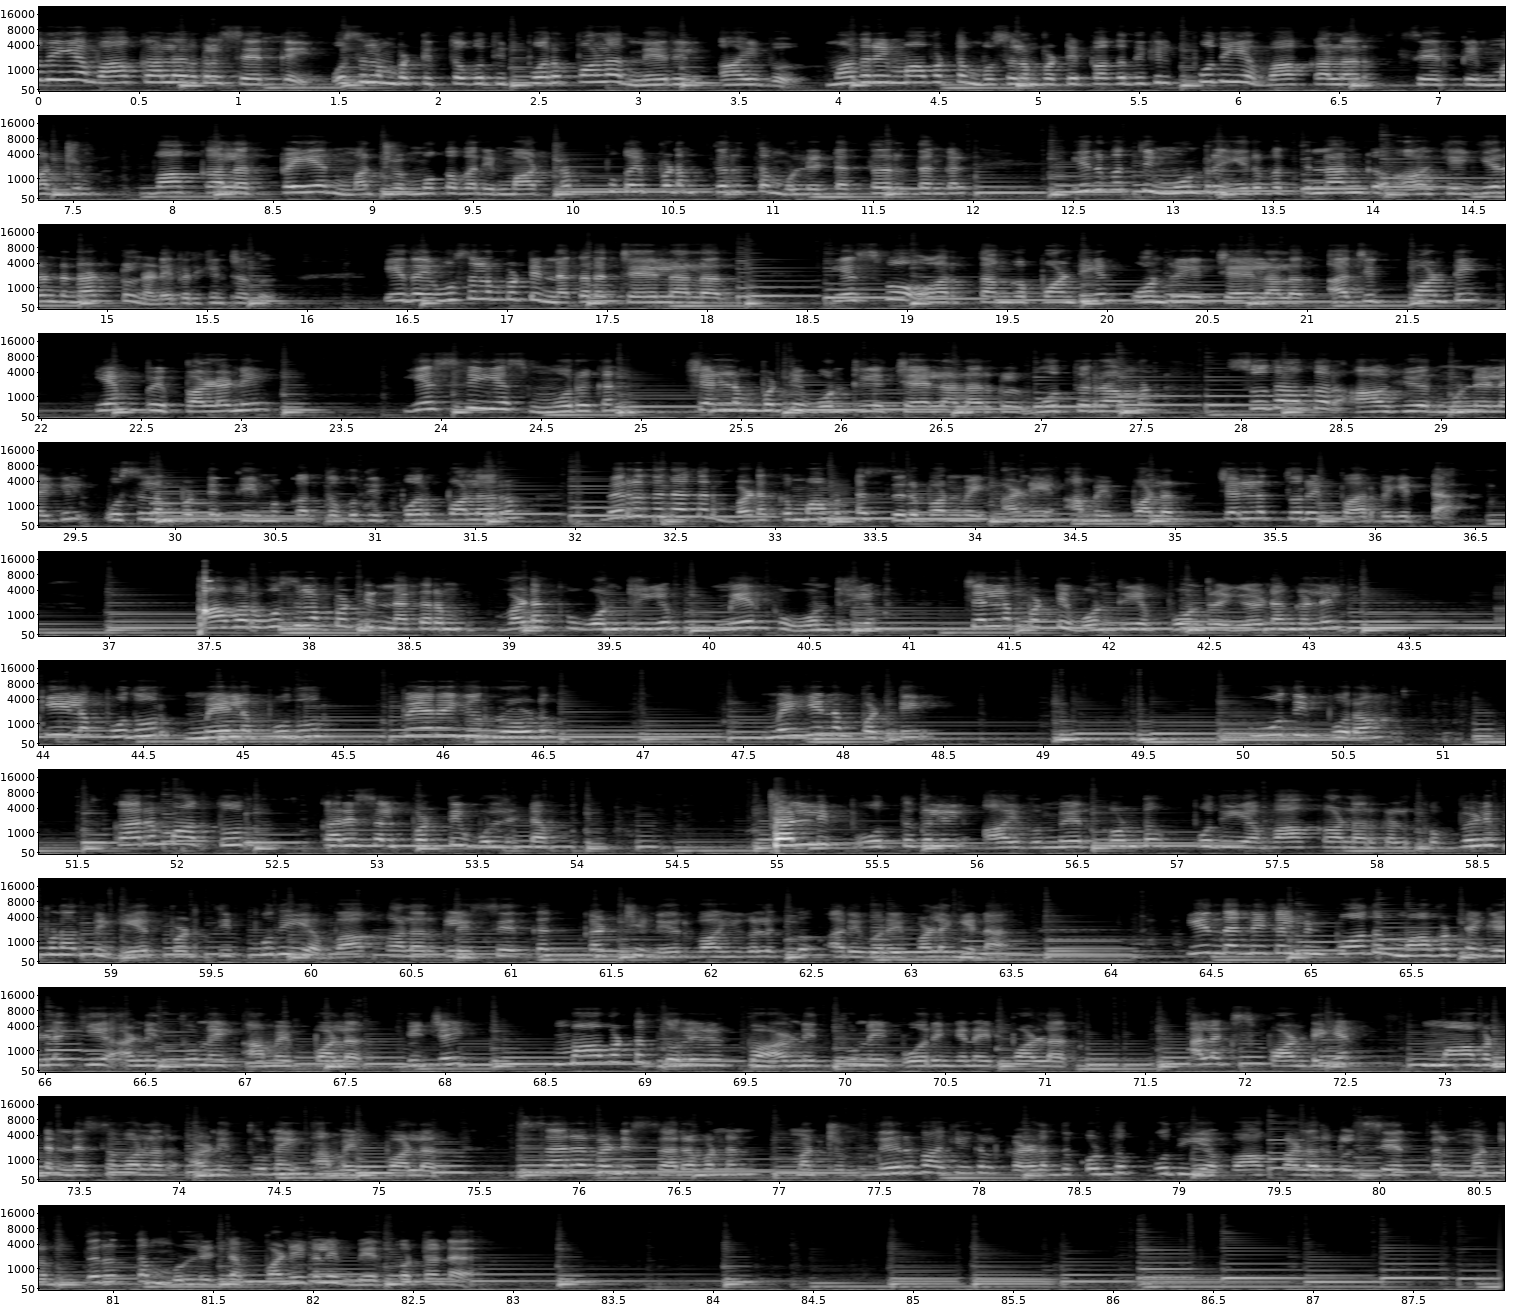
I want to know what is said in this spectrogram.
புதிய வாக்காளர்கள் சேர்க்கை உசிலம்பட்டி தொகுதி பொறுப்பாளர் நேரில் ஆய்வு. மதுரை மாவட்டம் உசிலம்பட்டி பகுதியில் புதிய வாக்காளர் சேர்க்கை மற்றும் வாக்காளர் பெயர் மற்றும் முகவரி மாற்றம் புகைப்படம் திருத்தம் உள்ளிட்ட திருத்தங்கள் இருபத்தி மூன்று இருபத்தி நான்கு ஆகிய இரண்டு நாட்கள் நடைபெறுகின்றது. இதை உசிலம்பட்டி நகர செயலாளர் எஸ் ஓ ஆர் தங்கபாண்டியன் ஒன்றிய செயலாளர் அஜித் பாண்டி எம்பி பழனி எஸ்விஎஸ் முருகன் செல்லம்பட்டி ஒன்றிய செயலாளர்கள் முத்துராமன் சுதாகர் ஆகியோர் முன்னிலையில் உசிலம்பட்டி திமுக தொகுதி பொறுப்பாளரும் விருதுநகர் வடக்கு மாவட்ட சிறுபான்மை அணி அமைப்பாளர் செல்லத்துறை பார்வையிட்டார். அவர் உசிலம்பட்டி நகரம் வடக்கு ஒன்றியம் மேற்கு ஒன்றியம் செல்லப்பட்டி ஒன்றியம் போன்ற இடங்களில் கீழப்புதூர் மேலப்புதூர் பேரையூர் ரோடு மெய்யனப்பட்டி ஊதிப்புறம் கருமாத்தூர் கரிசல்பட்டி உள்ளிட்ட பள்ளி பூத்துகளில் ஆய்வு மேற்கொண்டு புதிய வாக்காளர்களுக்கு விழிப்புணர்வு ஏற்படுத்தி புதிய வாக்காளர்களை சேர்க்க கட்சி நிர்வாகிகளுக்கு அறிவுரை வழங்கினார். இந்த நிகழ்வின் போது மாவட்ட இலக்கிய அணி துணை அமைப்பாளர் விஜய் மாவட்ட தொழில்நுட்ப அணி துணை ஒருங்கிணைப்பாளர் அலெக்ஸ் பாண்டியன் மாவட்ட நெசவாளர் அணி துணை அமைப்பாளர் சரவடி சரவணன் மற்றும் நிர்வாகிகள் கலந்து கொண்டு புதிய வாக்காளர்கள் சேர்த்தல் மற்றும் திருத்தம் உள்ளிட்ட பணிகளை மேற்கொண்டனர்.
